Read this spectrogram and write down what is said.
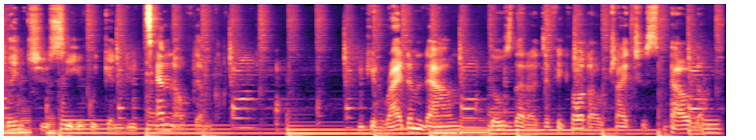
Going to see if we can do 10 of them. You can write them down. Those that are difficult, I'll try to spell them.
